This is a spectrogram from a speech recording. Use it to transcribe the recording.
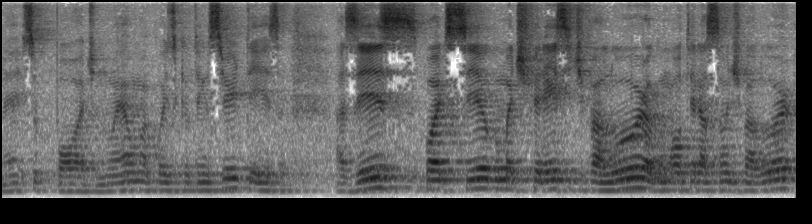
né? Isso pode, não é uma coisa que eu tenho certeza. Às vezes pode ser alguma diferença de valor, alguma alteração de valor,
